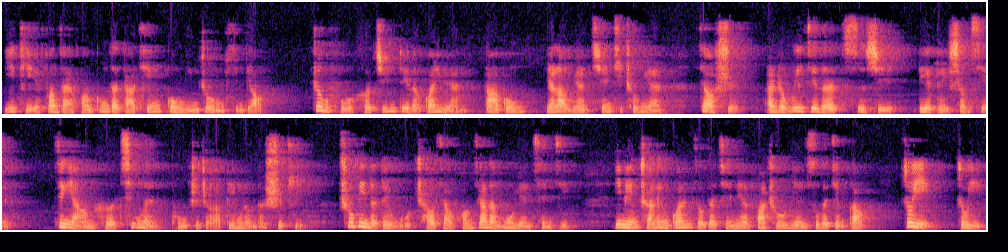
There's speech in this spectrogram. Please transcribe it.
遗体放在皇宫的大厅供民众凭吊。政府和军队的官员、大公、元老院全体成员、教士按照位阶的次序列队上前。敬仰和亲吻统治者冰冷的尸体，出殡的队伍朝向皇家的墓园前进。一名传令官走在前面，发出严肃的警告：“注意，注意！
